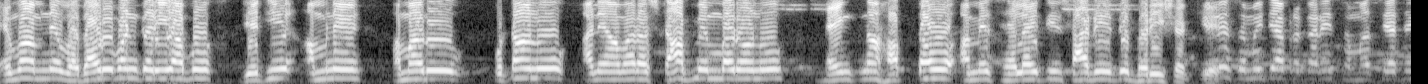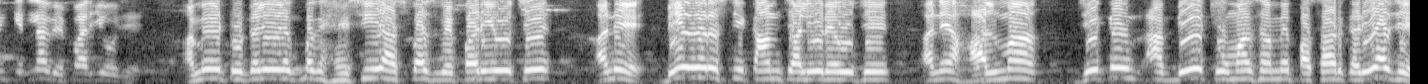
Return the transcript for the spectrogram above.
એમાં અમને વધારો પણ કરી આપો જેથી અમને અમારું પોતાનું અને અમારા સ્ટાફ મેમ્બરોનું બેંકના હપ્તાઓ અમે સહેલાઈથી સારી રીતે ભરી શકીએ. સમિતિ આ પ્રકારની સમસ્યા છે કેટલા વેપારીઓ છે? અમે ટોટલી લગભગ એસી આસપાસ વેપારીઓ છે અને બે વર્ષથી કામ ચાલી રહ્યું છે અને હાલમાં જે કંઈ આ બે ચોમાસા અમે પસાર કર્યા છે,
